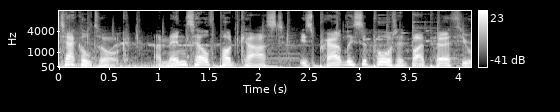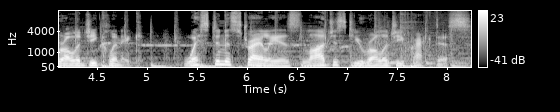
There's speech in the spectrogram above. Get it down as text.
Tackle Talk, a men's health podcast, is proudly supported by Perth Urology Clinic, Western Australia's largest urology practice.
